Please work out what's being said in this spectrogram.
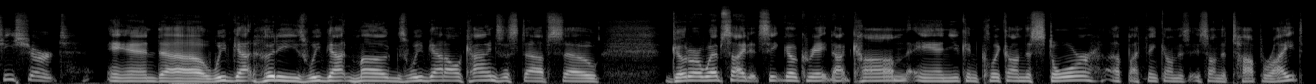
t-shirt and uh, we've got hoodies we've got mugs we've got all kinds of stuff. So go to our website at seekgocreate.com and you can click on the store up i think on this it's on the top right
